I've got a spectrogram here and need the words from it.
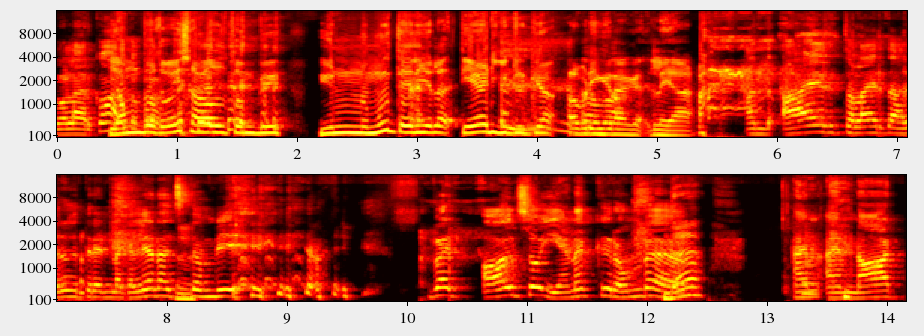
கோலா இருக்கும். எண்பது வயசு ஆகுது தம்பி. இன்னமும் தெரியல. தேடிக்கிட்டு இருக்கேன் அப்படிங்கிறாங்க இல்லையா? அந்த ஆயிரத்தி தொள்ளாயிரத்தி அறுபத்தி ரெண்டுல கல்யாணம் ஆச்சு தம்பி. பட் ஆல்சோ எனக்கு ரொம்ப I'm I'm not.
